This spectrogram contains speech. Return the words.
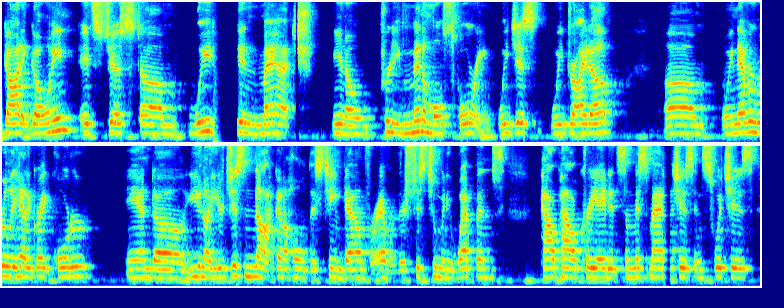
got it going. It's just um, we didn't match, you know, pretty minimal scoring. We just, we dried up. Um, we never really had a great quarter and, uh, you know, you're just not going to hold this team down forever. There's just too many weapons. Paopao created some mismatches and switches.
